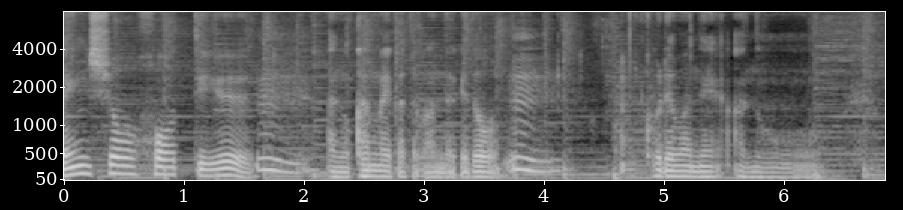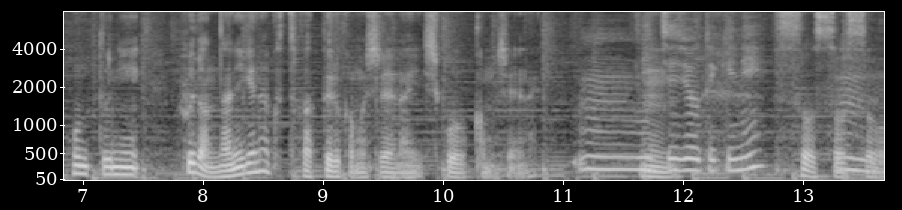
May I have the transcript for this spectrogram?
弁証法っていう、うん。あの考え方があるんだけどうん。これはね、あのー本当に普段何気なく使ってるかもしれない思考かもしれない。うん。日常的に？そうそうそう、うん。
